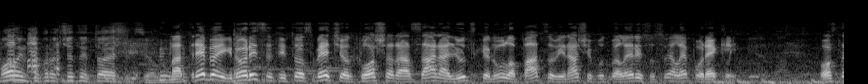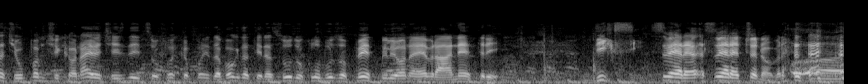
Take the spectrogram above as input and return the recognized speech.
Molim te, pročitaj to esencijalno. Ma treba ignorisati to smeće od klošara Asana, ljudske nula pacovi, naši futbaleri su sve lepo rekli. Ostaće upamćen kao najveća izdejica u FKP i da Bog da ti na sudu klub uzeo 5 miliona evra, a ne 3. Dixi, sve, re, sve rečeno, brate. A,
